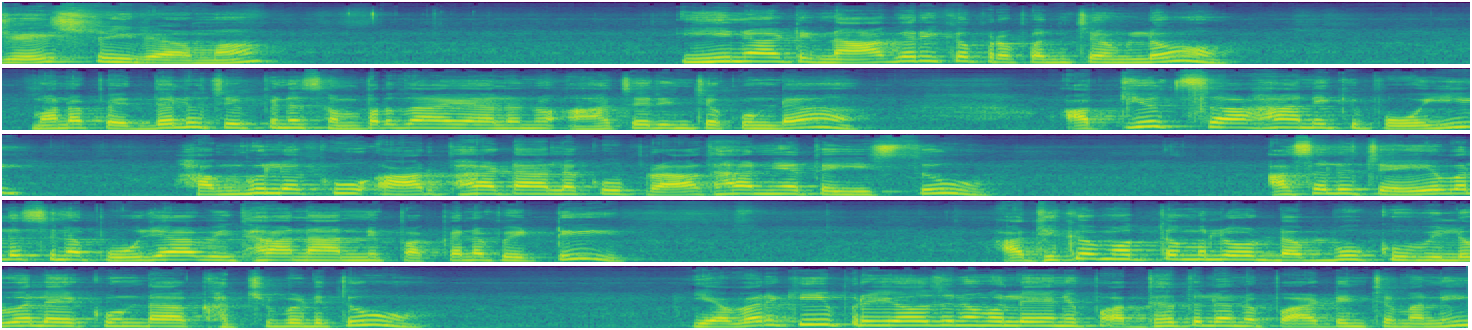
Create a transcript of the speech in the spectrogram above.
జై శ్రీరామ. ఈనాటి నాగరిక ప్రపంచంలో మన పెద్దలు చెప్పిన సంప్రదాయాలను ఆచరించకుండా అత్యుత్సాహానికి పోయి హంగులకు ఆర్భాటాలకు ప్రాధాన్యత ఇస్తూ అసలు చేయవలసిన పూజా విధానాన్ని పక్కన పెట్టి అధిక మొత్తంలో డబ్బుకు విలువ లేకుండా ఖర్చు పెడుతూ ఎవరికీ ప్రయోజనము లేని పద్ధతులను పాటించమని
